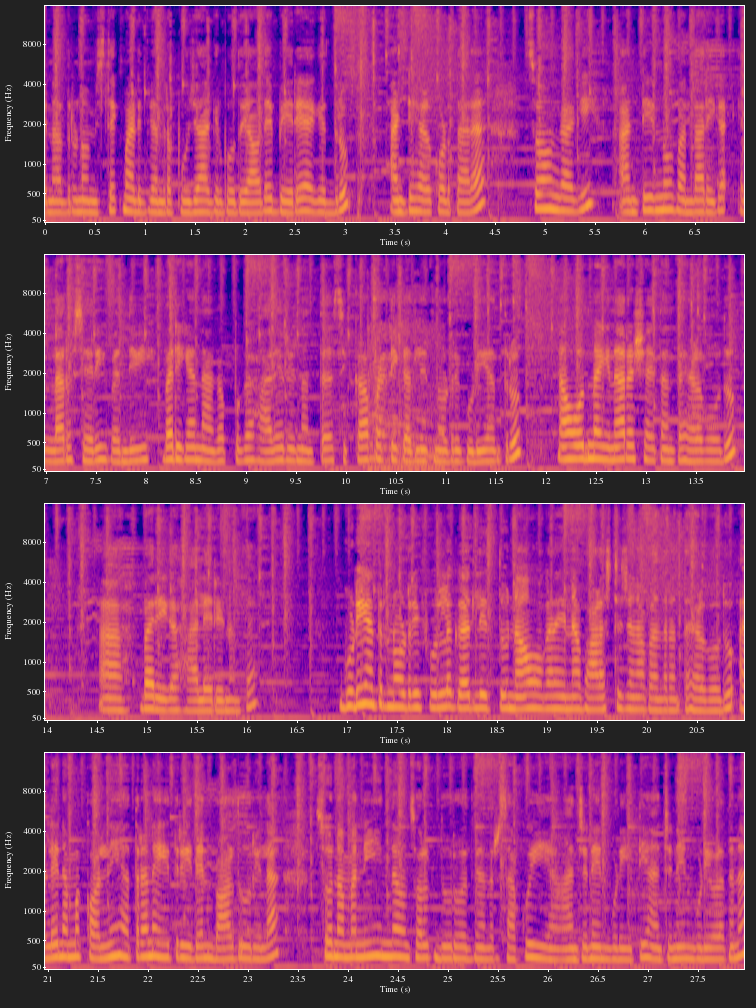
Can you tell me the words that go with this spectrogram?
ಏನಾದರೂ ನಾವು ಮಿಸ್ಟೇಕ್ ಮಾಡಿದ್ವಿ ಅಂದ್ರೆ ಪೂಜೆ ಆಗಿರ್ಬೋದು, ಯಾವುದೇ ಬೇರೆ ಆಗಿದ್ದರೂ ಆಂಟಿ ಹೇಳ್ಕೊಡ್ತಾರೆ. ಸೊ ಹಂಗಾಗಿ ಆಂಟಿನೂ ಬಂದಾರೀಗ ಎಲ್ಲರೂ ಸೇರಿ ಬಂದೀವಿ. ಬರೀಗ ನಾಗಪ್ಪಗೆ ಹಾಲಿರಿನಂತ ಸಿಕ್ಕಾಪಟ್ಟಿ ಗದ್ಲಿತ್ತು ನೋಡ್ರಿ ಗುಡಿ ಅಂತರು. ನಾವು ಹೋದ್ಮ್ಯಾಗ ಇನ್ನ ರಶ್ ಆಯ್ತು ಅಂತ ಹೇಳ್ಬೋದು ಬರೀಗ ಹಾಲೇರಿನಂತ. ಗುಡಿ ಅಂತ ನೋಡ್ರಿ ಫುಲ್ ಗದ್ಲಿತ್ತು. ನಾವು ಹೋಗೋಣ ಇನ್ನೂ ಭಾಳಷ್ಟು ಜನ ಬಂದ್ರಂತ ಹೇಳ್ಬೋದು. ಅಲ್ಲೇ ನಮ್ಮ ಕಾಲನಿ ಹತ್ರನೇ ಐತ್ರಿ, ಇದೇನು ಭಾಳ ದೂರ ಇಲ್ಲ. ಸೊ ನಮ್ಮ ಮನೆಯಿಂದ ಒಂದು ಸ್ವಲ್ಪ ದೂರ ಹೋದ್ವಿ ಅಂದ್ರೆ ಸಾಕು. ಈ ಆಂಜನೇಯನ ಗುಡಿ ಐತಿ. ಆಂಜನೇಯನ ಗುಡಿ ಒಳಗನ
